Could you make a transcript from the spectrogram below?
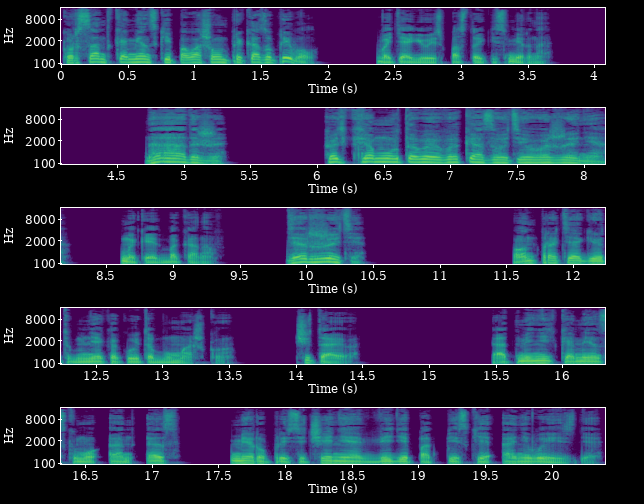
курсант Каменский по вашему приказу прибыл», вытягиваясь по стойке смирно. «Надо же! Хоть кому-то вы выказываете уважение», — мыкает Баканов. «Держите». Он протягивает мне какую-то бумажку. Читаю. Отменить Каменскому НС меру пресечения в виде подписки о невыезде.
